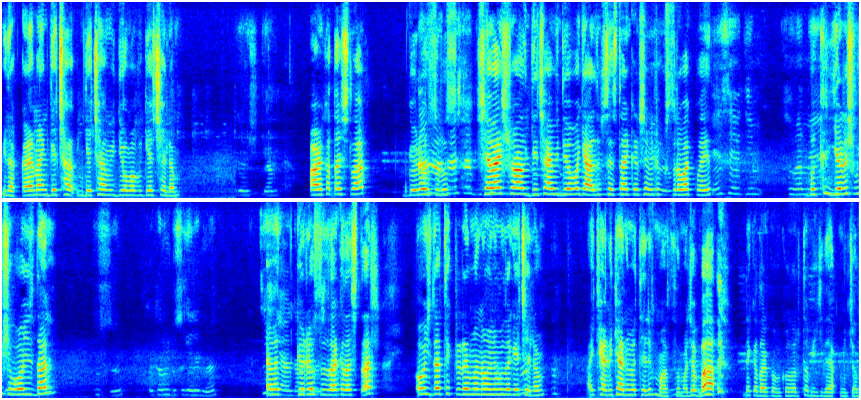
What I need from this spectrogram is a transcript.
Bir dakika hemen geçen geçen videoma bir geçelim. Arkadaşlar görüyorsunuz. Şevval şu an geçen videoma geldim. Sesler karışabilir kusura bakmayın. Bakın yarışmışım o yüzden. Evet görüyorsunuz arkadaşlar. O yüzden tekrar hemen oyunumuza geçelim. Ay kendi kendime telif mi atsam acaba? ne kadar komik olur tabii ki de yapmayacağım.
